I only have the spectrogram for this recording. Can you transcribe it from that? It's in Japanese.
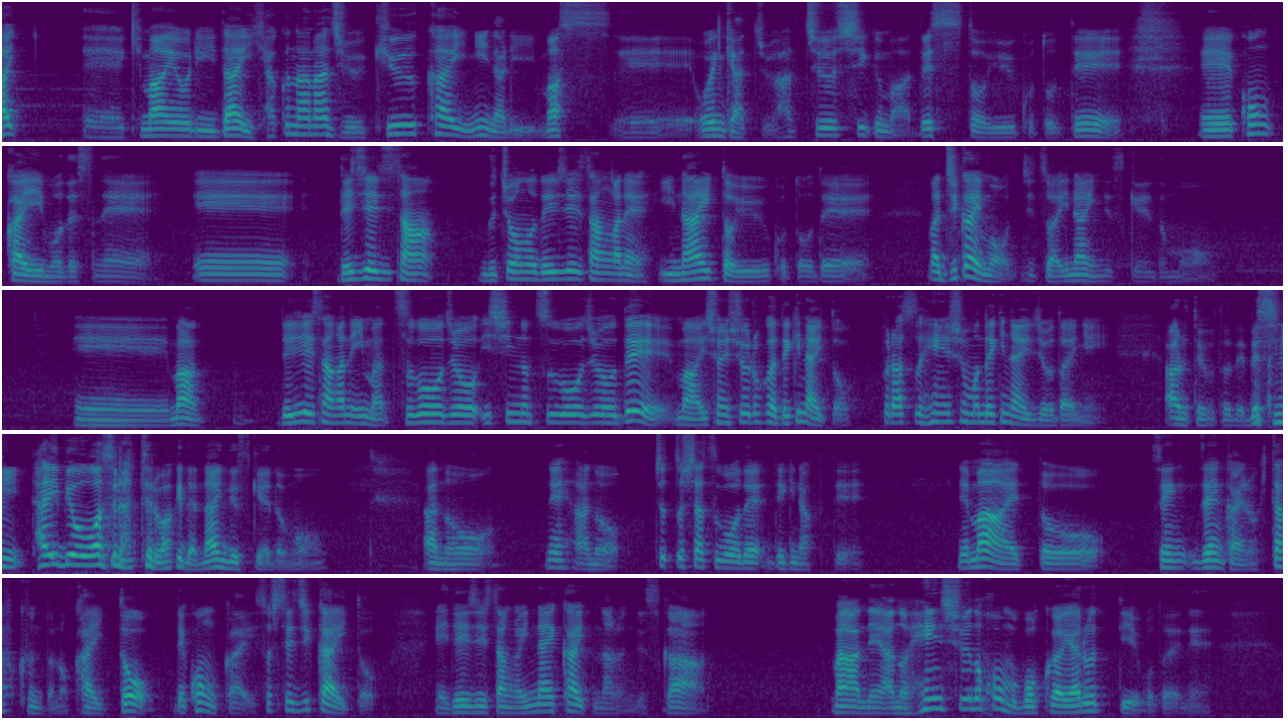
はい、えー、気まより第179回になります。えー、お元気発注発注シグマですということで、えー今回もですね、えーデジデジさん部長のデジデジさんがねいないということで、まあ、次回も実はいないんですけれども、えーまあデジデジさんがね今都合上一審の都合上で、まあ、一緒に収録ができないとプラス編集もできない状態にあるということで別に大病を患ってるわけではないんですけれどもあのねあのちょっとした都合でできなくて。でまあえっと前前回の北福君との回とで今回そして次回と、デイジーさんがいない回となるんですがまあねあの編集の方も僕がやるっていうことでね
